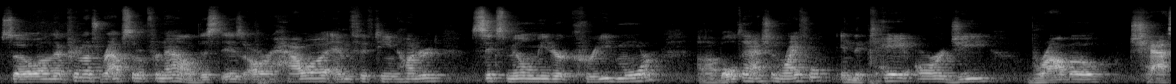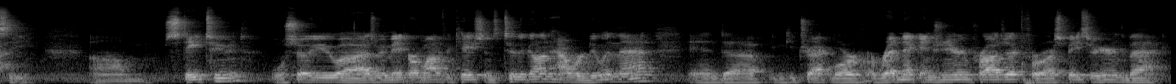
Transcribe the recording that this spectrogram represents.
So um, that pretty much wraps it up for now. This is our Howa M1500 6 millimeter Creedmoor uh, bolt action rifle in the KRG Bravo chassis. Um, stay tuned. We'll show you uh, as we make our modifications to the gun how we're doing that. And uh, you can keep track of our, our redneck engineering project for our spacer here in the back.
